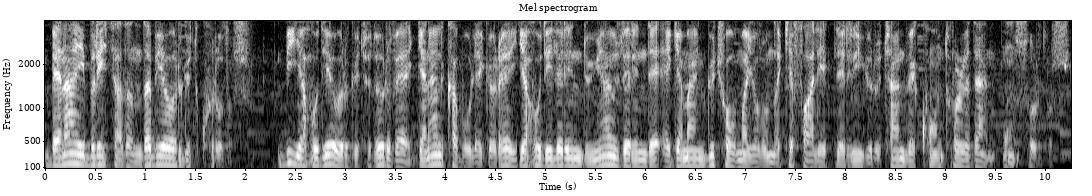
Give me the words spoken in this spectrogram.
Benai Brit adında bir örgüt kurulur. Bir Yahudi örgütüdür ve genel kabule göre Yahudilerin dünya üzerinde egemen güç olma yolundaki faaliyetlerini yürüten ve kontrol eden unsurdur.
